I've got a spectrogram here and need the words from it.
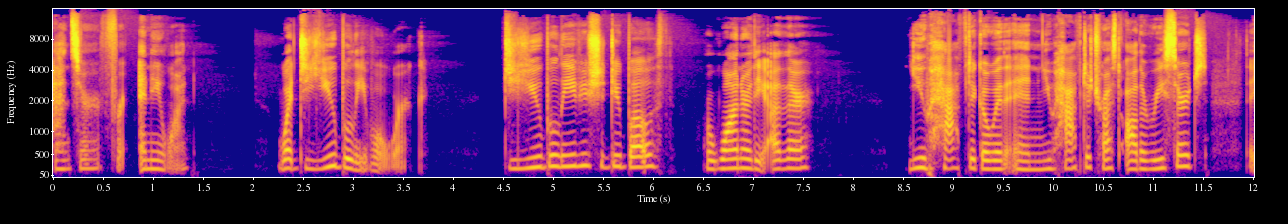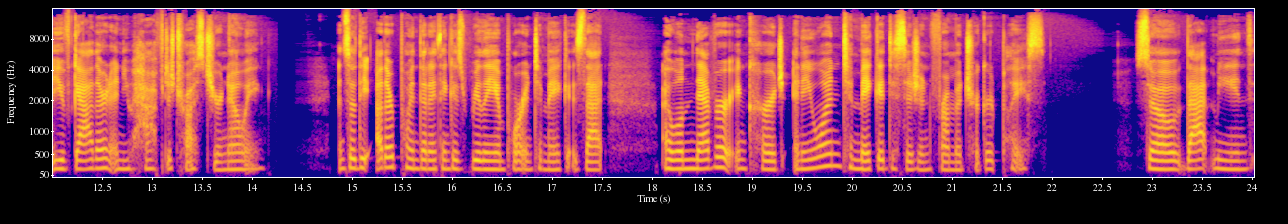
answer for anyone. What do you believe will work? Do you believe you should do both or one or the other? You have to go within. You have to trust all the research that you've gathered and you have to trust your knowing. And so, the other point that I think is really important to make is that I will never encourage anyone to make a decision from a triggered place. So, that means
